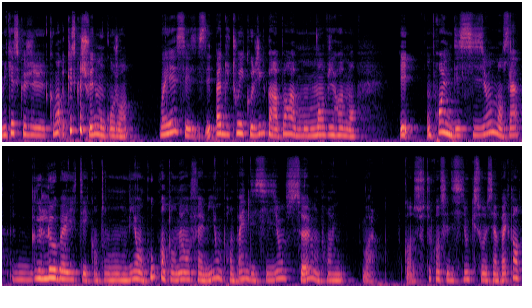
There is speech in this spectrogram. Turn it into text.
Mais qu'est-ce que je, comment, qu'est-ce que je fais de mon conjoint? Vous voyez, c'est, pas du tout écologique par rapport à mon environnement. Et on prend une décision dans sa globalité. Quand on vit en couple, quand on est en famille, on ne prend pas une décision seule, on prend une... Voilà. surtout quand c'est des décisions qui sont aussi impactantes.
